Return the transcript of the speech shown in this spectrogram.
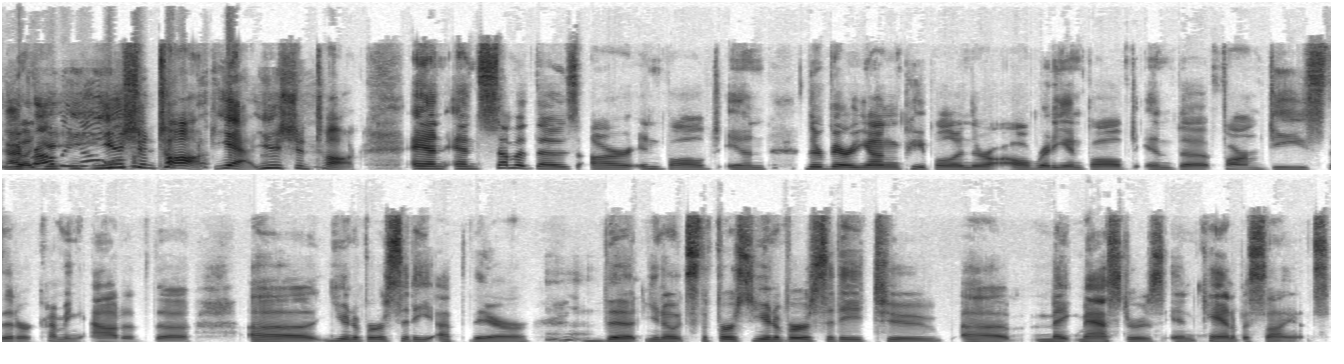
well, you, you, should talk. Yeah, you should talk. And and some of those are involved in they're very young people and they're already involved in the PharmD's that are coming out of the uh, university up there. Mm. That you know, it's the first university to uh, make masters in cannabis science.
